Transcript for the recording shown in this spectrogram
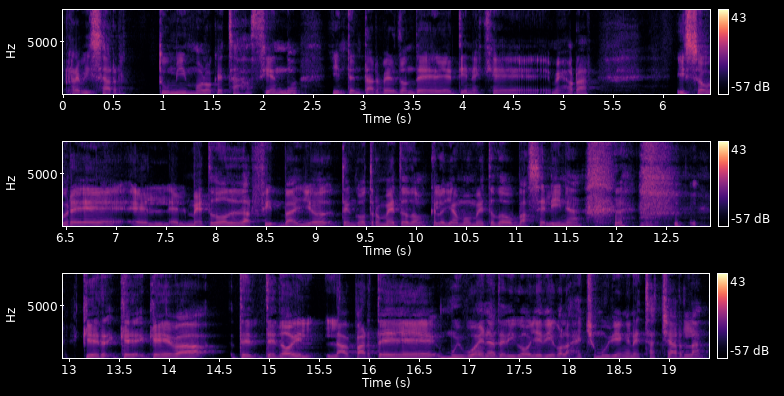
revisar tú mismo lo que estás haciendo intentar ver dónde tienes que mejorar. Y sobre el, el, método de dar feedback, yo tengo otro método que lo llamo método vaselina, que, va, te, doy la parte muy buena, te digo, oye Diego, lo has hecho muy bien en esta charla,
